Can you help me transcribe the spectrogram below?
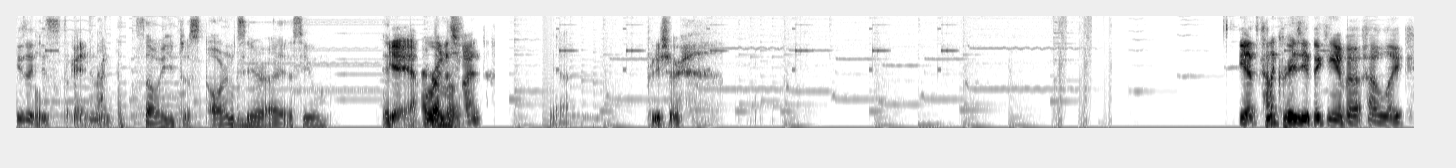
he's he's okay. Never mind. So he just orange here, I assume. It- yeah, yeah, I is fine. Yeah. pretty sure. Yeah, it's kind of crazy thinking about how like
